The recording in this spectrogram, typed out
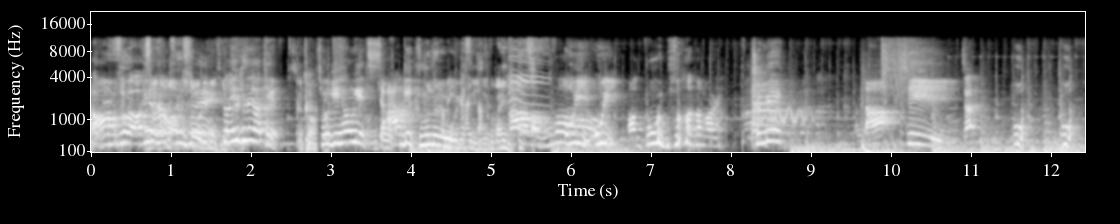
아, 민수가 왔어. 그냥 형, 형 이렇게 생각해. 그쵸. 저기 형이 진짜 악의 그 놈이 다 있다. 아나 무서워. 오이 오이. 아 오이 무서워한단 말이야. 준비. 나 시작. 오 오.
